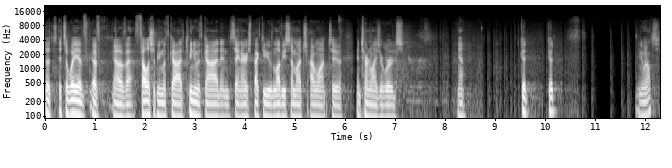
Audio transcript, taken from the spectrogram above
So it's, it's a way of, of, of uh, fellowshipping with God, communing with God, and saying, I respect you and love you so much, I want to internalize your words. Yeah. Good, good. Anyone else?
